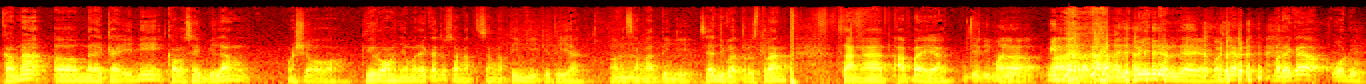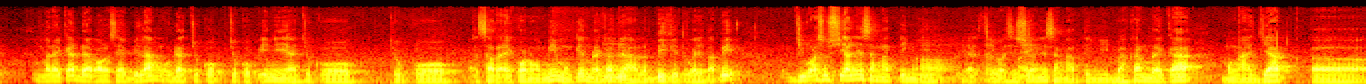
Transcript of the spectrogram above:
Karena eh, mereka ini kalau saya bilang, masya Allah, girohnya mereka itu sangat sangat tinggi gitu ya, Eh, Hmm. sangat tinggi. Saya juga terus terang sangat apa ya? Jadi malu. eh, Minder eh, apa jangan-jangan. minder saya. Maksudnya mereka, waduh, mereka udah kalau saya bilang udah cukup cukup ini ya, cukup cukup secara ekonomi mungkin mereka Hmm. udah lebih gitu kayak. Tapi jiwa sosialnya sangat tinggi, Oh, ya gitu. jiwa Baik. sosialnya sangat tinggi. Bahkan mereka mengajak eh,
